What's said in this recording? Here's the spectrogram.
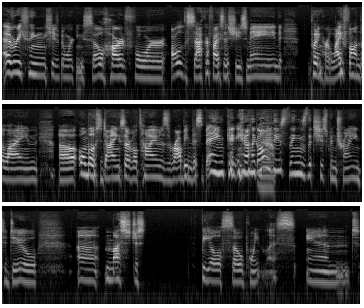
everything she's been working so hard for, all of the sacrifices she's made, putting her life on the line, uh, almost dying several times, robbing this bank, and you know, like all yeah. of these things that she's been trying to do uh, must just feel so pointless and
